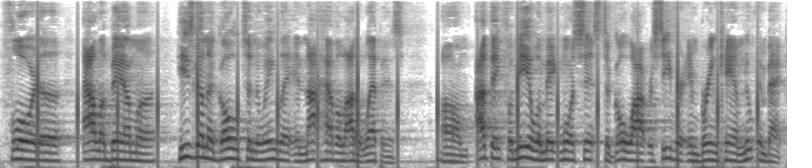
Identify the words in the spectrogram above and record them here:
Florida, Alabama. He's gonna go to New England and not have a lot of weapons. Um, I think for me it would make more sense to go wide receiver and bring Cam Newton back.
